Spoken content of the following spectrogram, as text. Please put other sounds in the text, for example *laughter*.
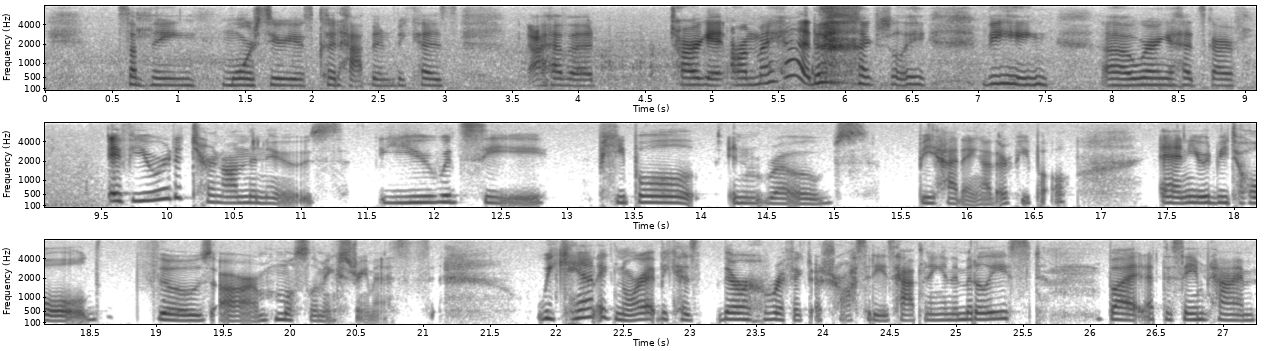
something more serious could happen because I have a target on my head, *laughs* actually, being uh, wearing a headscarf. If you were to turn on the news, you would see people in robes beheading other people, and you would be told those are Muslim extremists. We can't ignore it because there are horrific atrocities happening in the Middle East, but at the same time,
